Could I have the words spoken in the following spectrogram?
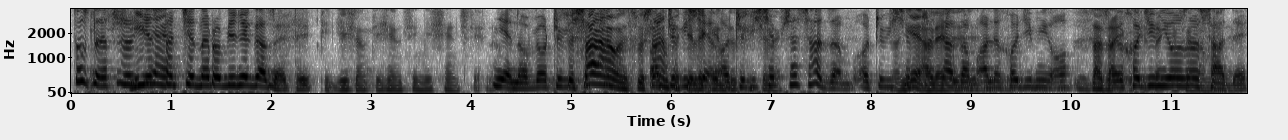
to znaczy, że nie stać cię na robienie gazety. 50 tysięcy miesięcznie. No. Nie, no oczywiście. Słyszałem, słyszałem oczywiście, takie legendy. Oczywiście przesadzam, oczywiście no nie, przesadzam, ale, ale, chodzi mi o, chodzi mi o zasadę. E,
